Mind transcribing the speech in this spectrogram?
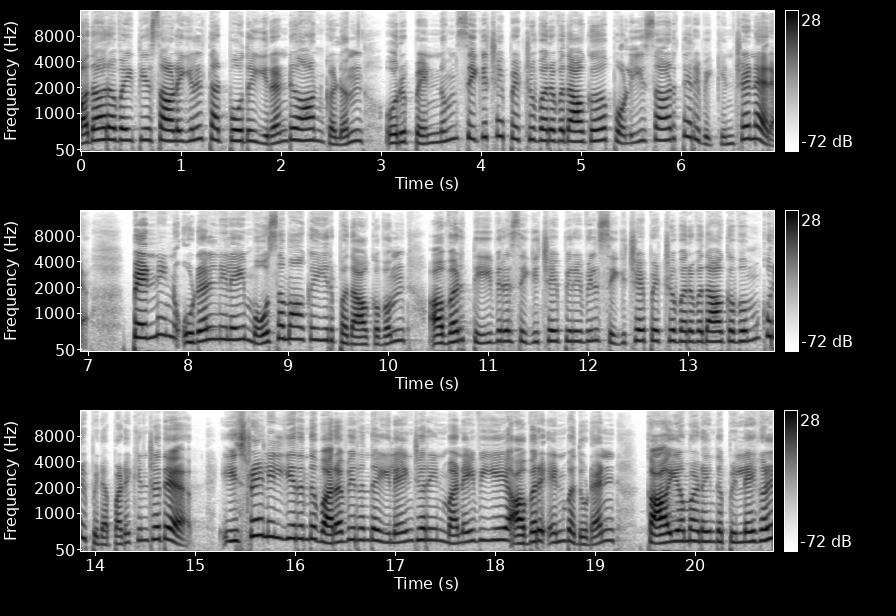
ஆதார வைத்தியசாலையில் தற்போது இரண்டு ஆண்களும் ஒரு பெண்ணும் சிகிச்சை பெற்று வருவதாக போலீசார் தெரிவிக்கின்றனர். பெண்ணின் உடல்நிலை மோசமாக இருப்பதாகவும் அவர் தீவிர சிகிச்சை பிரிவில் சிகிச்சை பெற்று வருவதாகவும் குறிப்பிடப்படுகின்றது. இஸ்ரேலில் இருந்து வரவிருந்த இளைஞரின் மனைவியே அவர் என்பதுடன் காயமடைந்த பிள்ளைகள்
